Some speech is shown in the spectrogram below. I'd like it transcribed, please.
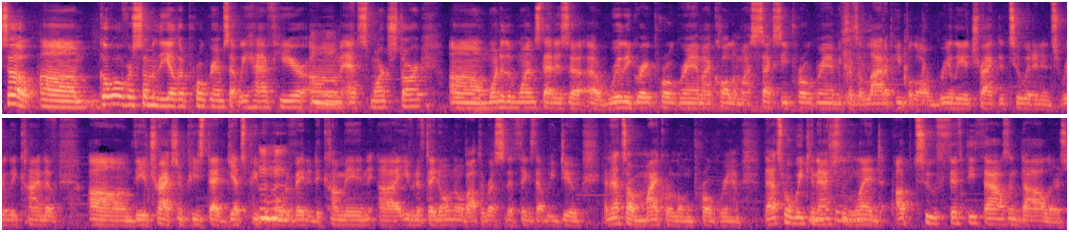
So um, go over some of the other programs that we have here um, mm-hmm. at Smart Start. Um, one of the ones that is a, a, really great program, I call it my sexy program because a lot of people are really attracted to it and it's really kind of um, the attraction piece that gets people mm-hmm. motivated to come in uh, even if they don't know about the rest of the things that we do. And that's our microloan program. That's where we can mm-hmm. actually lend up to $50,000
